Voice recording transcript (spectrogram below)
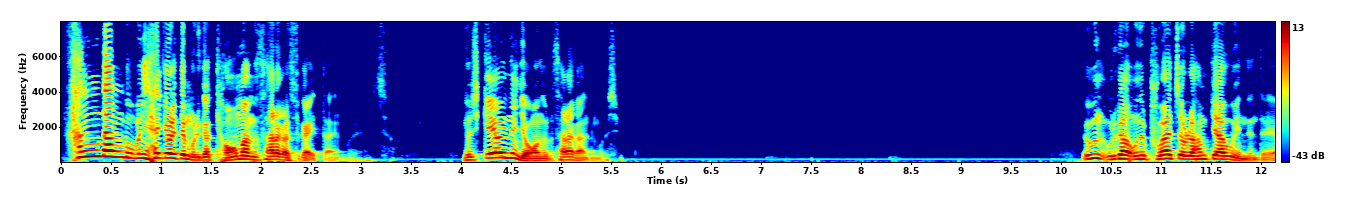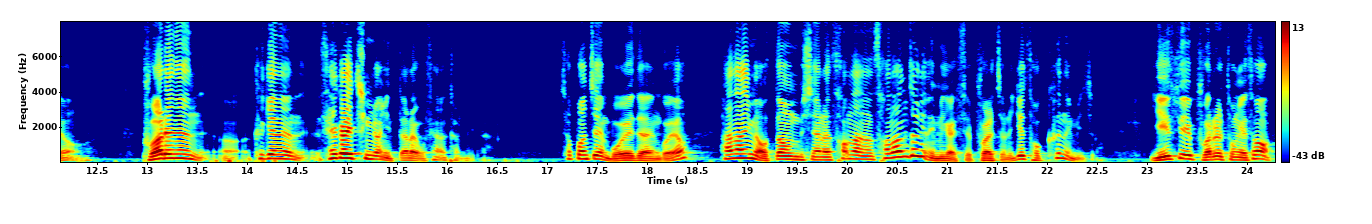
상당 부분이 해결되면 우리가 경험하면서 살아갈 수가 있다는 거예요. 그렇죠? 이것이 깨어있는 영혼으로 살아가는 것입니다. 여러분 우리가 오늘 부활절로 함께하고 있는데요. 부활에는 어, 크게는 세 가지 측면이 있다라고 생각합니다. 첫 번째는 뭐에 대한 거예요? 하나님이 어떤 분이냐는 선언하는 선언적인 의미가 있어요. 부활절은 이게 더 큰 의미죠. 예수의 부활을 통해서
